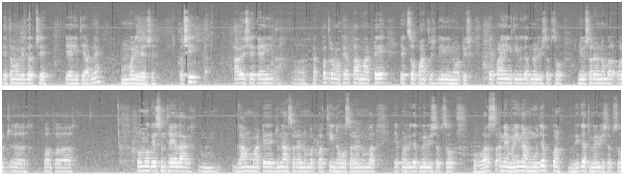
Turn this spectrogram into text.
એ તમામ વિગત છે એ અહીંથી આપને મળી રહેશે. પછી આવે છે કે અહીં હકપત્રમાં ફેરફાર માટે એકસો પાંત્રીસ ડીની નોટિસ. એ પણ અહીંથી વિગત મેળવી શકશો. New survey number all promulgation થયેલા ગામ માટે જૂના સર્વે નંબર પરથી નવો સર્વે નંબર એ પણ વિગત મેળવી શકશો. વર્ષ અને મહિના મુજબ પણ વિગત મેળવી શકશો.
